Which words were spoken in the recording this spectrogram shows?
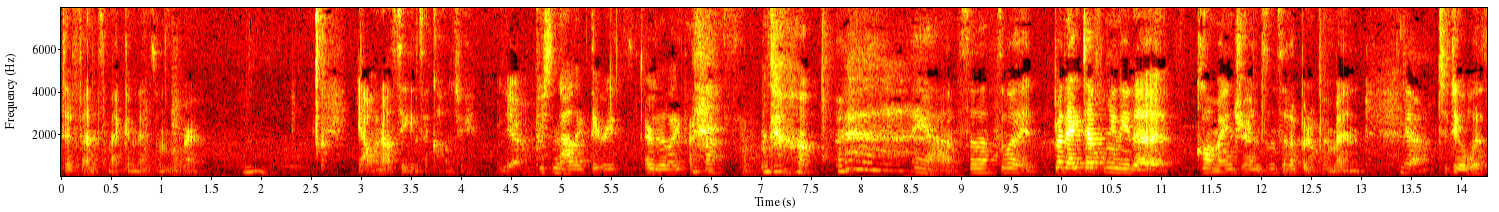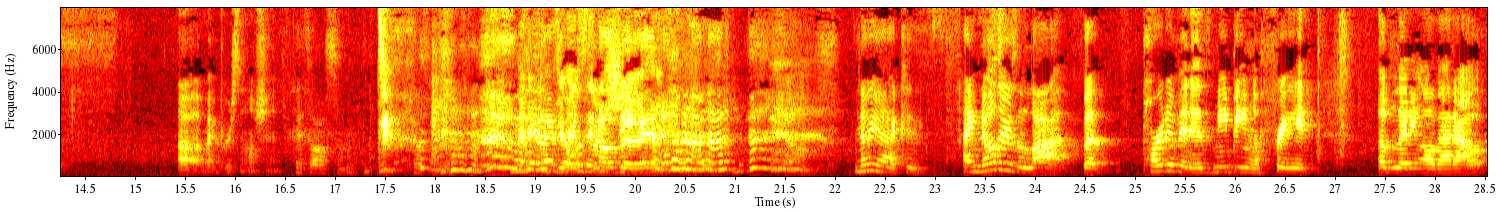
defense mechanisms were yeah when i was taking psychology Yeah. personality theories. I really like that class. yeah, so that's what. But I definitely need to call my insurance and set up an appointment Yeah, to deal with uh, my personal shit. it's awesome. I need to deal with personal shit. No, yeah, because I know there's a lot, but part of it is me being afraid of letting all that out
